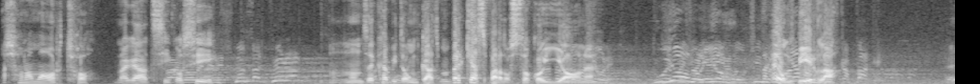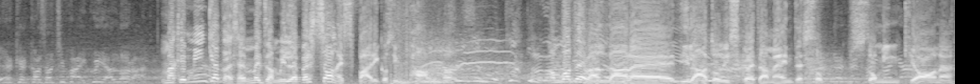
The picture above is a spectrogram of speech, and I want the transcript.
Sono morto. Ragazzi, così. Non si è capito un cazzo. Ma perché ha sparato sto coglione? Hanno ucciso È un pirla. E che cosa ci fai qui allora? Ma che minchiata sei in mezzo a mille persone e spari così pam? Non poteva andare di lato discretamente sto, sto minchione.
